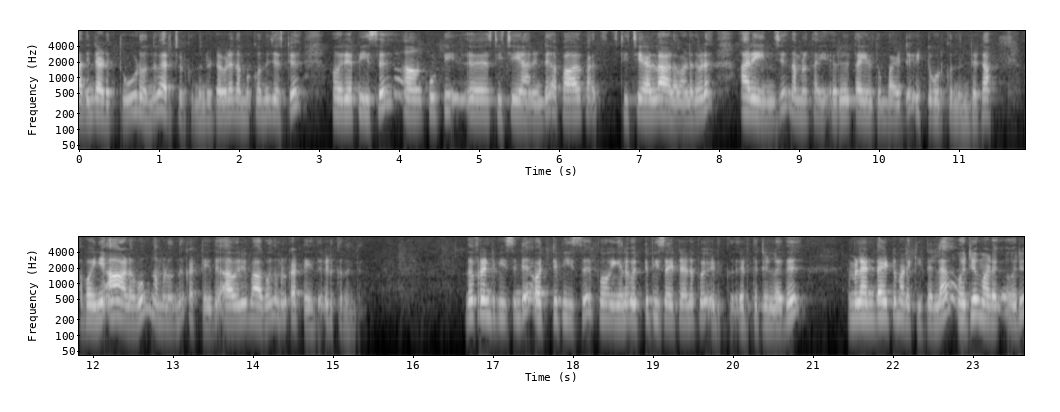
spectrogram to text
അതിന്റെ അടുത്തൂടെ ഒന്ന് വരച്ചു കൊടുക്കുന്നുണ്ട് കേട്ടോ ഇവിടെ നമുക്കൊന്ന് ജസ്റ്റ് ഒരു പീസ് കൂട്ടി സ്റ്റിച്ച് ചെയ്യാനുണ്ട്. അപ്പോൾ ആ സ്റ്റിച്ച് ചെയ്യാനുള്ള അളവാണ്. ഇതിവിടെ അര ഇഞ്ച് നമ്മൾ തൈ ഒരു തയ്യൽ തുമ്പായിട്ട് ഇട്ട് കൊടുക്കുന്നുണ്ട് കേട്ടോ അപ്പോൾ ഇനി ആ അളവും നമ്മളൊന്ന് കട്ട് ചെയ്ത് ആ ഒരു ഭാഗവും നമ്മൾ കട്ട് ചെയ്ത് എടുക്കുന്നുണ്ട്. ഇത് ഫ്രണ്ട് പീസിന്റെ ഒറ്റ പീസ് ഇപ്പോൾ ഇങ്ങനെ ഒറ്റ പീസായിട്ടാണ് ഇപ്പോൾ എടുക്ക എടുത്തിട്ടുള്ളത്. നമ്മൾ രണ്ടായിട്ട് മടക്കിയിട്ടല്ല ഒരു മട ഒരു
